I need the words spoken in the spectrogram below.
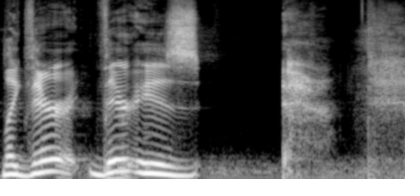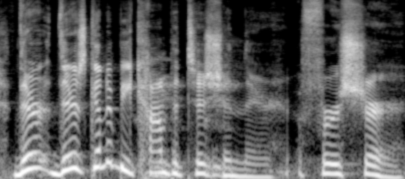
Like there there mm-hmm. is there there's going to be competition there for sure.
